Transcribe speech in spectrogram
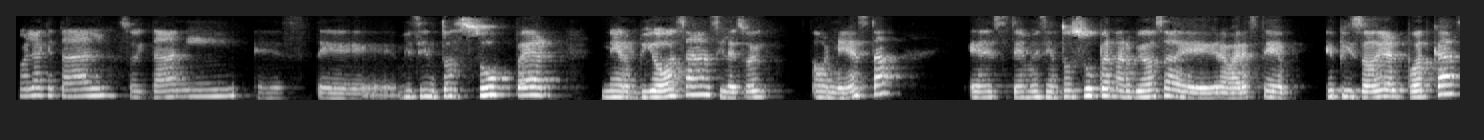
Hola, ¿qué tal? Soy Dani. Este, me siento súper nerviosa, si les soy honesta este, me siento súper nerviosa de grabar este episodio del podcast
